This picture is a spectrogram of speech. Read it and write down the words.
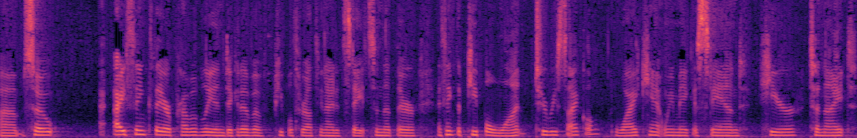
Um, so I think they are probably indicative of people throughout the United States, and that they're. I think the people want to recycle. Why can't we make a stand here tonight,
